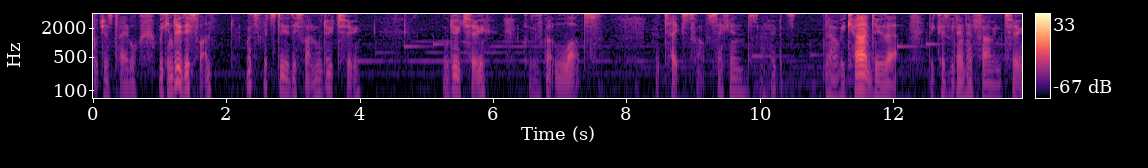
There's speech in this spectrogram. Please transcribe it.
butcher's table. We can do this one. Let's let's do this one. We'll do two. We'll do two because we've got lots. It takes 12 seconds. I hope it's. No, we can't do that because we don't have farming two.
